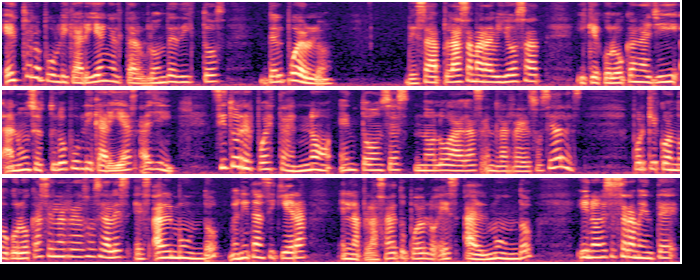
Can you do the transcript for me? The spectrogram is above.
¿Esto lo publicaría en el tablón de dictos del pueblo? De esa plaza maravillosa y que colocan allí anuncios, ¿tú lo publicarías allí? Si tu respuesta es no, entonces no lo hagas en las redes sociales. Porque cuando colocas en las redes sociales es al mundo, no es ni tan siquiera en la plaza de tu pueblo, es al mundo. Y no necesariamente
